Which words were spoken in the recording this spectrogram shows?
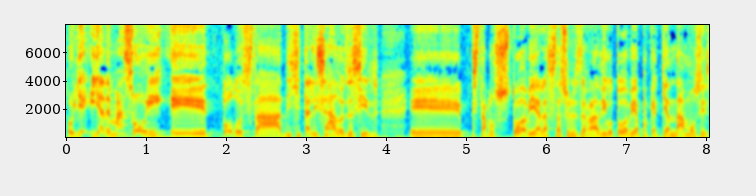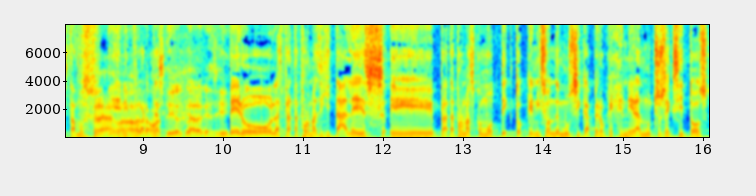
Oye, y además hoy eh, todo está digitalizado, es decir, eh, estamos todavía en las estaciones de radio, todavía porque aquí andamos y estamos Claro, bien y fuertes. tío, claro que sí. Pero las plataformas digitales, eh, plataformas como TikTok que ni son de música, pero que generan muchos éxitos,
